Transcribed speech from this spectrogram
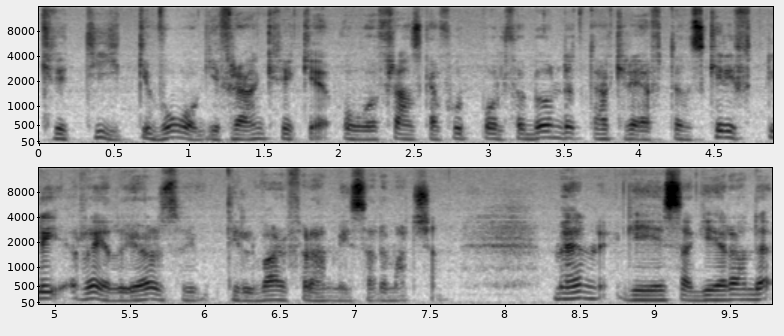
kritikvåg i Frankrike och Franska fotbollförbundet har krävt en skriftlig redogörelse till varför han missade matchen. Men GEs agerande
